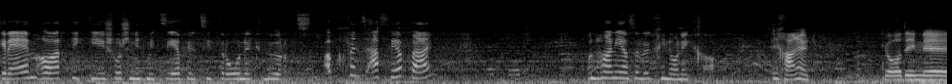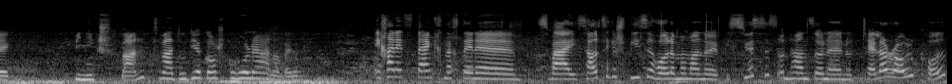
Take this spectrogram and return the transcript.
cremeartig, die ist wahrscheinlich mit sehr viel Zitrone gewürzt. Aber ich finde es auch sehr fein. Und habe ich also wirklich noch nicht gehabt. Ich auch nicht. Ja, dann äh, bin ich gespannt, was du dir gehst holen, Annabelle. Ich habe jetzt gedacht, nach diesen zwei salzigen Speisen holen wir mal noch etwas Süßes und haben so eine Nutella Roll geholt.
